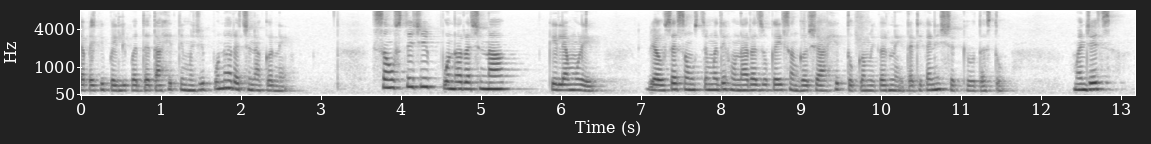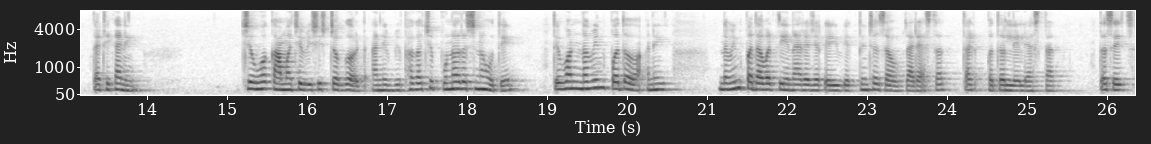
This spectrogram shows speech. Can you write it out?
त्यापैकी पहिली पद्धत आहे ती म्हणजे पुनर्रचना करणे. संस्थेची पुनर्रचना केल्यामुळे व्यवसाय संस्थेमध्ये होणारा जो काही संघर्ष आहे तो कमी करणे त्या ठिकाणी शक्य होत असतो. म्हणजेच त्या ठिकाणी जेव्हा कामाचे विशिष्ट गट आणि विभागाची पुनर्रचना होते तेव्हा नवीन पदं आणि नवीन पदावरती येणाऱ्या ज्या काही व्यक्तींच्या जबाबदाऱ्या असतात त्या बदललेल्या असतात. तसेच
